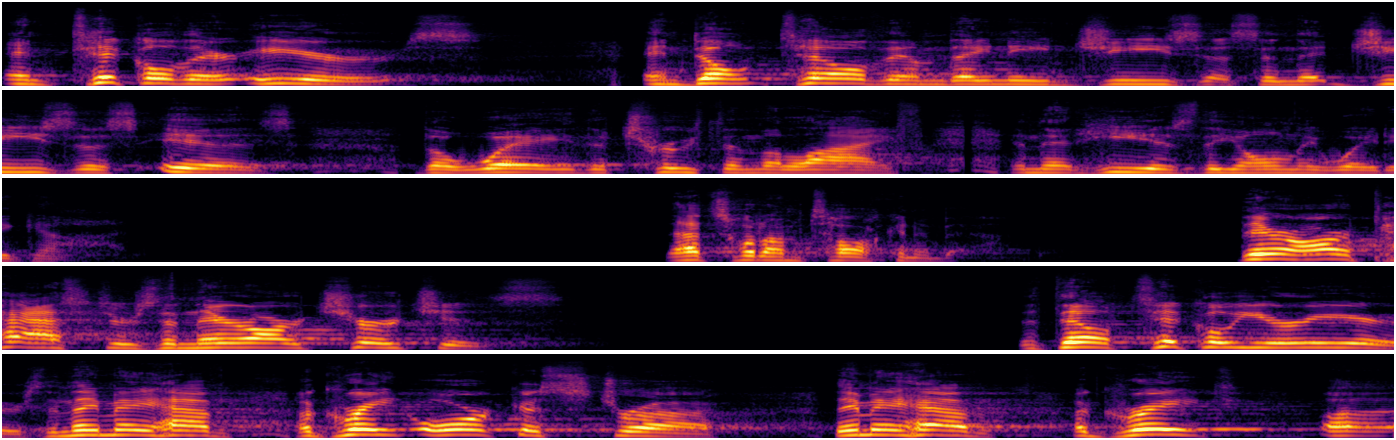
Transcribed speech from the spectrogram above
and tickle their ears and don't tell them they need Jesus and that Jesus is the way, the truth, and the life, and that He is the only way to God. That's what I'm talking about. There are pastors and there are churches that they'll tickle your ears, and they may have a great orchestra, they may have a great uh,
